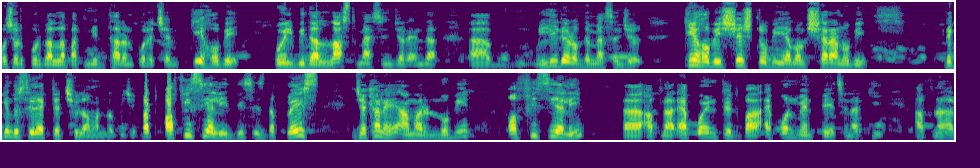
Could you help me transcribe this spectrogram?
বছর পূর্বে আল্লাহ পাক নির্ধারণ করেছেন কে হবে will be the last messenger and the leader of the messenger কে হবে শেষ নবী এবং সেরা নবী? এটা কিন্তু সিলেক্টেড ছিল আমার নবীজি। But officially this is the place যেখানে আমার নবীর অফিসিয়ালি আপনার অ্যাপয়েন্টেড বা অ্যাপয়েন্টমেন্ট পেয়েছেন আর কি আপনার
